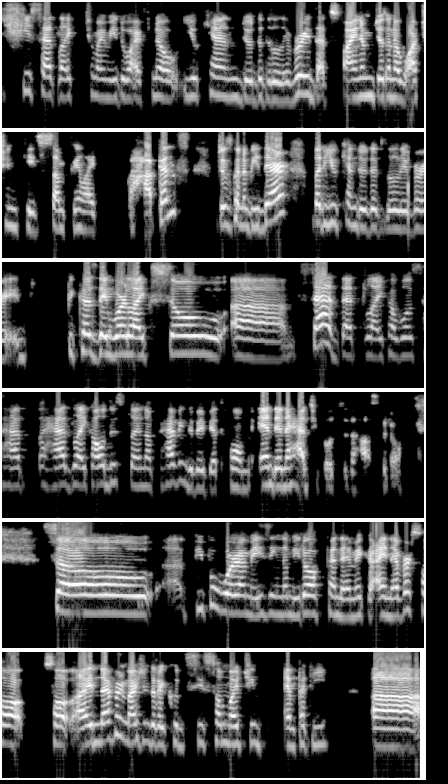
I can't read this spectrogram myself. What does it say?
she said like to my midwife no you can do the delivery. That's fine. I'm just gonna watch in case something like happens. Just gonna be there but you can do the delivery because they were like so uh, sad that like I was had had like all this plan of having the baby at home and then I had to go to the hospital. So uh, people were amazing in the middle of pandemic. I never saw so I never imagined that I could see so much empathy uh,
